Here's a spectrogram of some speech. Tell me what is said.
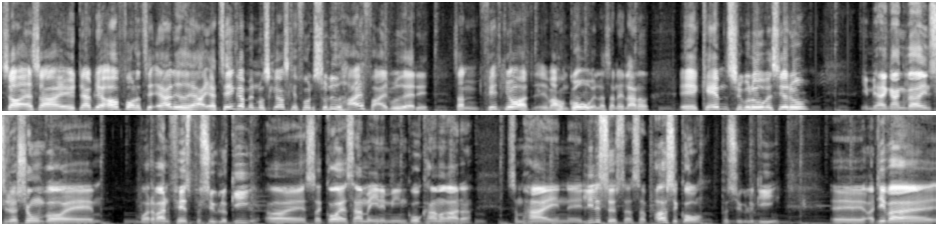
Så altså, øh, der bliver opfordret til ærlighed her. Jeg tænker, man måske også kan få en solid high five ud af det. Sådan, fedt gjort. Øh, Var hun god, eller sådan et eller andet. Øh, Kæben, psykolog, hvad siger du? Jamen, jeg har engang været i en situation, hvor, øh, hvor der var en fest på psykologi, og øh, så går jeg sammen med en af mine gode kammerater, som har en øh, lille søster, som også går på psykologi. Øh, og det var...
